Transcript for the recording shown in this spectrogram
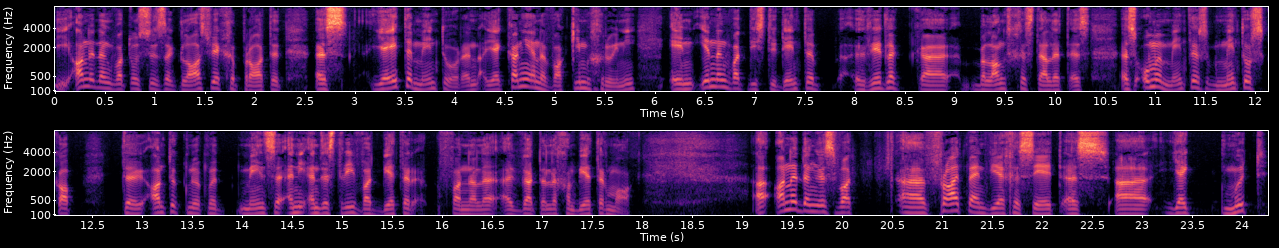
Die ander ding wat ons soos ek laasweek gepraat het is jy het 'n mentor en jy kan nie in 'n vakuum groei nie en een ding wat die studente redelik uh, belanggestel het is is om 'n mentors mentorskap te aan te knoop met mense in die industrie wat beter van hulle uh, wat hulle gaan beter maak. 'n Ander ding is wat uh Frypan weer gesê het is uh jy moet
